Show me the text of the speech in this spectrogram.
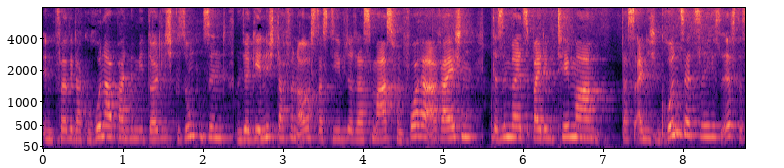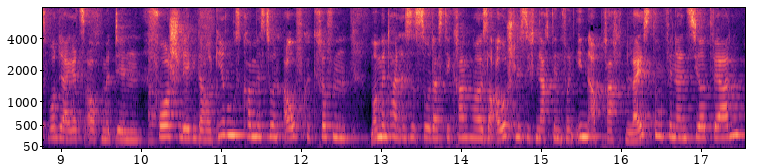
infolge der Corona-Pandemie deutlich gesunken sind. Und wir gehen nicht davon aus, dass die wieder das Maß von vorher erreichen. Da sind wir jetzt bei dem Thema das eigentlich ein grundsätzliches ist. Das wurde ja jetzt auch mit den Vorschlägen der Regierungskommission aufgegriffen. Momentan ist es so, dass die Krankenhäuser ausschließlich nach den von ihnen erbrachten Leistungen finanziert werden.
